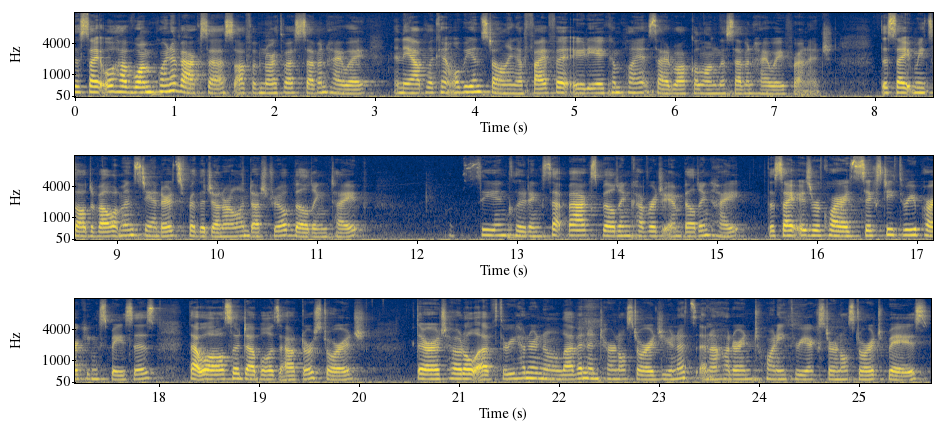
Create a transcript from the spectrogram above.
The site will have one point of access off of Northwest Seven Highway, and the applicant will be installing a five-foot ADA compliant sidewalk along the Seven Highway frontage. The site meets all development standards for the general industrial building type. See, including setbacks, building coverage, and building height. The site is required sixty-three parking spaces that will also double as outdoor storage. There are a total of three hundred and eleven internal storage units and hundred and twenty-three external storage bays.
